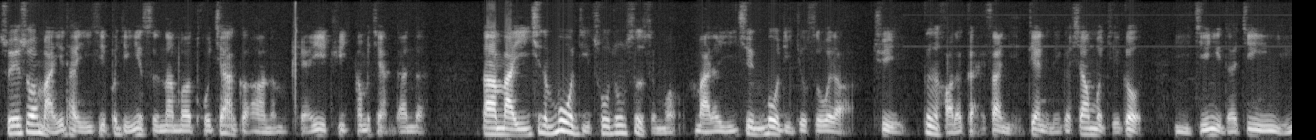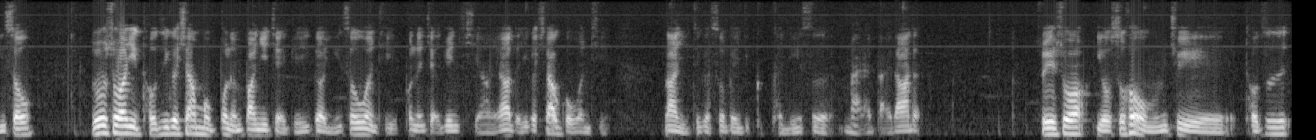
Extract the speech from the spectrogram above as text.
所以说买一台仪器不仅仅是那么图价格啊，那么便宜去那么简单的。那买仪器的目的初衷是什么？买了仪器目的就是为了去更好的改善你店里的一个项目结构。以及你的经营营收，如果说你投资一个项目不能帮你解决一个营收问题，不能解决你想要的一个效果问题，那你这个设备就肯定是买来白搭的。所以说，有时候我们去投资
